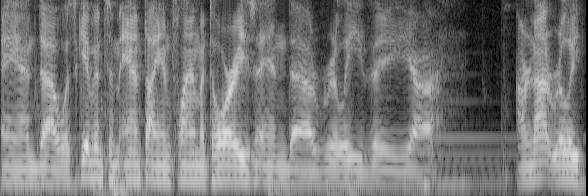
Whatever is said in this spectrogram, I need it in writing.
and uh, was given some anti inflammatories, and uh, really, they uh, are not really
